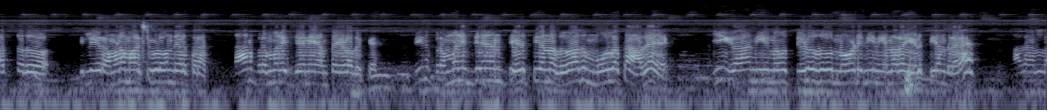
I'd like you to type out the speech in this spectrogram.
ಹತ್ತದು ಇಲ್ಲಿ ರಮಣ ಮಹರ್ಷಿಗಳು ಒಂದ್ ಹೇಳ್ತಾರ, ನಾನು ಬ್ರಹ್ಮನಿದ್ದೇನೆ ಅಂತ ಹೇಳೋದಕ್ಕೆ. ನೀನು ಬ್ರಹ್ಮನಿದ್ದೇನೆ ಅಂತ ಹೇಳ್ತಿ ಅನ್ನೋದು, ಅದು ಮೂಲತಃ ಅದೇ. ಈಗ ನೀನು ತಿಳಿದು ನೋಡಿ ನೀನ್ ಏನಾರ ಹೇಳ್ತಿ ಅಂದ್ರೆ, ಅದಲ್ಲ,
